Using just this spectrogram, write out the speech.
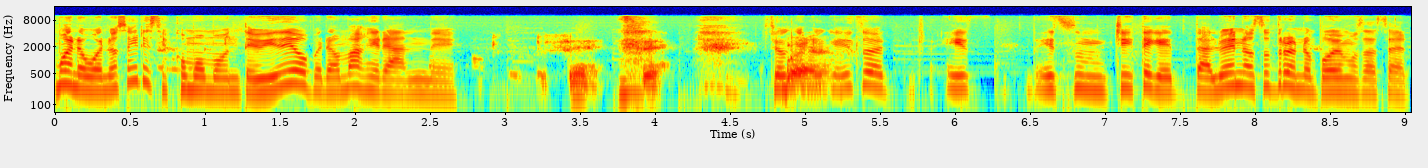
Bueno, Buenos Aires es como Montevideo, pero más grande. Sí, sí. Yo Bueno. creo que eso es, es un chiste que tal vez nosotros no podemos hacer.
